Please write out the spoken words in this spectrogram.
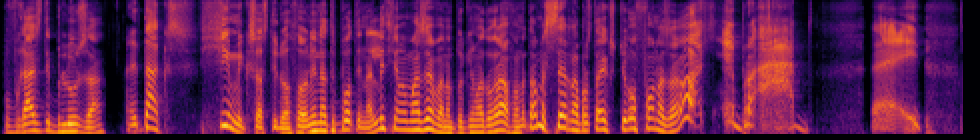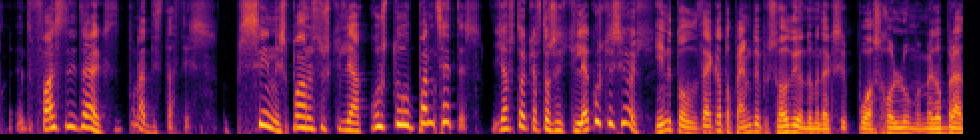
που βγάζει την μπλούζα. Εντάξει. Χίμηξα στην οθόνη να την πω την αλήθεια, με μαζεύαν από τον κινηματογράφο. Μετά με σέρνα προς τα έξω και εγώ φώναζα. Όχι, Μπραντ! Hey. Φάση εντάξει, πού να αντισταθείς. Ψήνεις πάνω στους κοιλιακούς του παντσέτες. Γι' αυτό και αυτός έχει κοιλιακούς και εσύ όχι. Είναι το 15ο επεισόδιο εντωμεταξύ που ασχολούμαι με τον Brad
